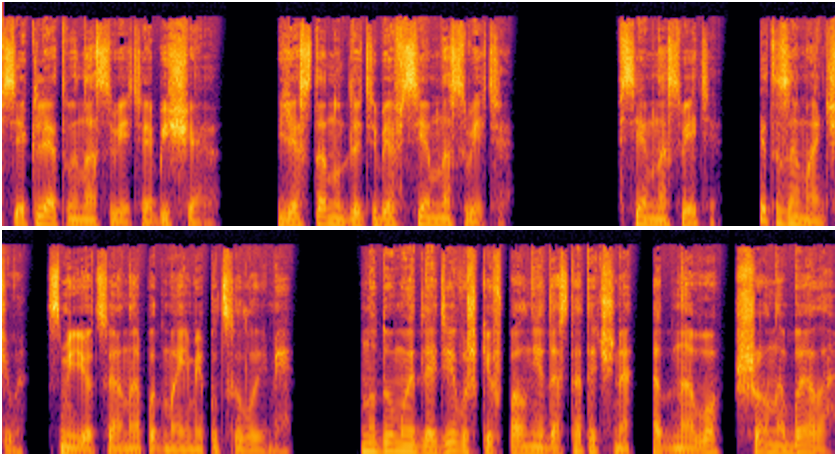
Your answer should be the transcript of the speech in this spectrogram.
все клятвы на свете, обещаю. Я стану для тебя всем на свете». «Всем на свете? Это заманчиво», — смеется она под моими поцелуями. «Но, думаю, для девушки вполне достаточно одного Шона Белла».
